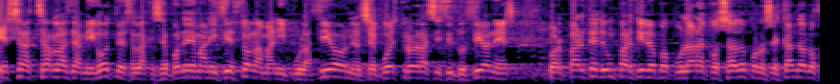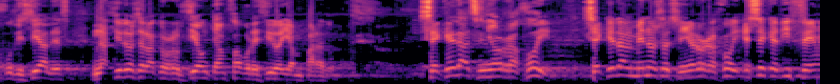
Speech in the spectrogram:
esas charlas de amigotes en las que se pone de manifiesto la manipulación, el secuestro de las instituciones por parte de un Partido Popular acosado por los escándalos judiciales nacidos de la corrupción que han favorecido y amparado. Se queda el señor Rajoy, se queda al menos el señor Rajoy, ese que dice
